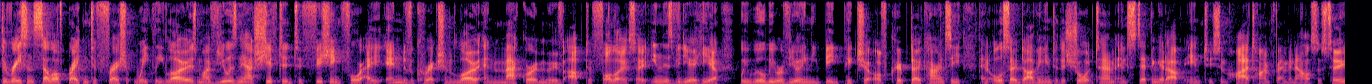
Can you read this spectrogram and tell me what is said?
the recent sell-off breaking to fresh weekly lows, my view has now shifted to fishing for a end of a correction low and macro move up to follow. So in this video here, we will be reviewing the big picture of cryptocurrency and also diving into the short term and stepping it up into some higher time frame analysis too.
